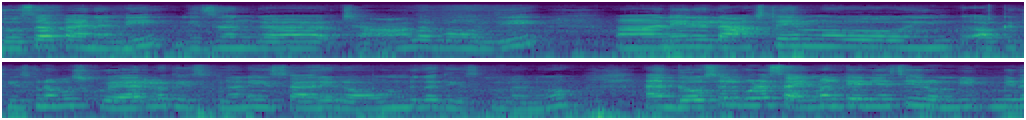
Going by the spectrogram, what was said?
dosa pan అండి. నిజంగా చాలా బాగుంది. నేను లాస్ట్ టైం ఒక తీసుకున్నప్పుడు స్క్వేర్లో తీసుకున్నాను. ఈసారి రౌండ్గా తీసుకున్నాను. అండ్ దోశలు కూడా సైమల్టేనియస్ రెండింటి మీద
